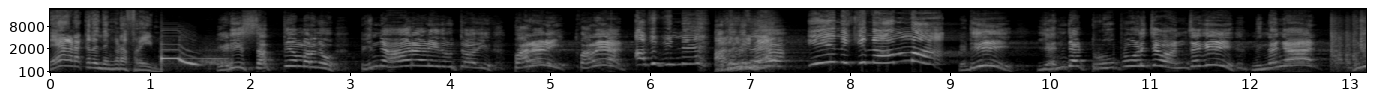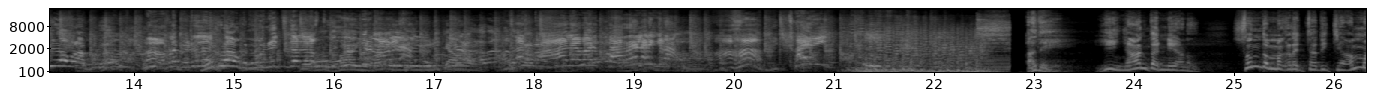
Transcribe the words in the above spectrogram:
ദേ കിടക്കുന്നത് നിങ്ങളുടെ ഫ്രെയിം എടി സത്യം പറഞ്ഞു. പിന്നെ ആരാണ് ഇതിന് ഉത്തരവാദി? പറയടി പറയാൻ. അത് പിന്നെ? അത് പിന്നെ? ഈ നിൽക്കുന്ന അമ്മ. എടി എന്റെ ട്രൂപ്പ് വിളിച്ച വഞ്ചകി നിന്നെ ഞാൻ. അതെ ഈ ഞാൻ തന്നെയാണ് സ്വന്തം മകളെ ചതിച്ച അമ്മ.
